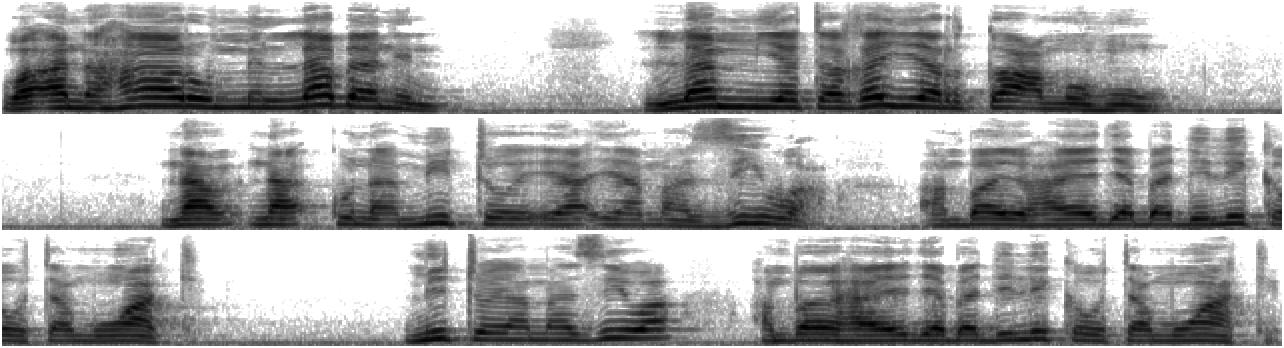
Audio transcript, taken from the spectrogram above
Wa anharu min labanin lam yataghayar tamuhu na, na kuna mito ya, ya maziwa ambayo hayajabadilika utamu wake. Mito ya maziwa ambayo hayajabadilika utamu wake.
